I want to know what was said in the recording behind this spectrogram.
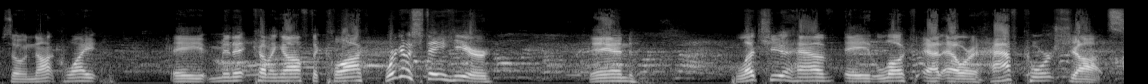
So, not quite a minute coming off the clock. We're going to stay here and let you have a look at our half court shots.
